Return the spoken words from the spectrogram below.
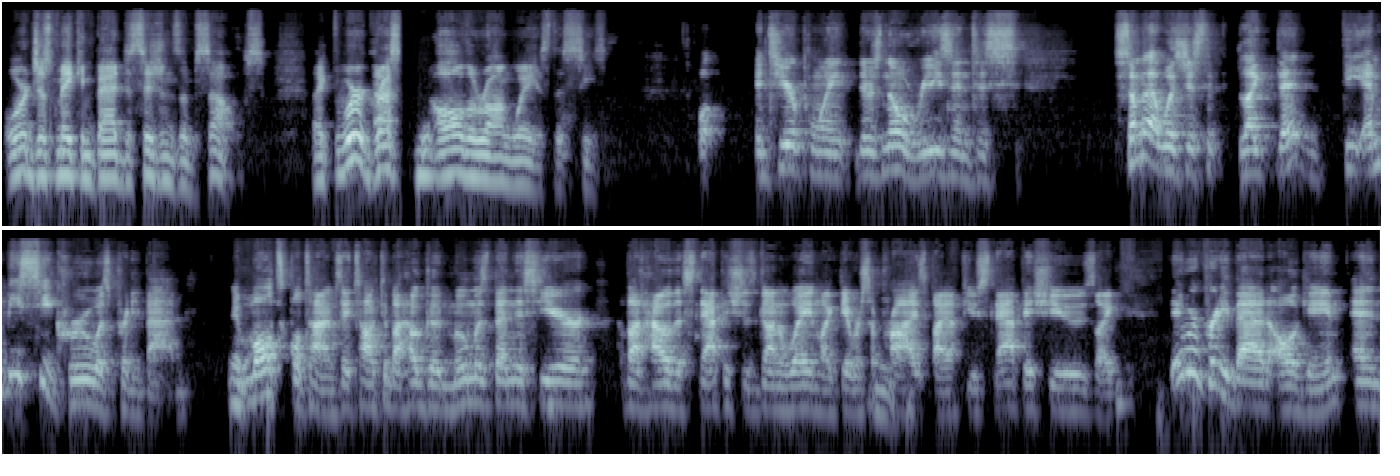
or just making bad decisions themselves. Like we're aggressive in all the wrong ways this season. Well, and to your point, there's no reason to. Some of that was just like that. The NBC crew was pretty bad. Was. Multiple times they talked about how good Maema's been this year, about how the snap issues gone away, and like they were Mm. surprised by a few snap issues. Like they were pretty bad all game. And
